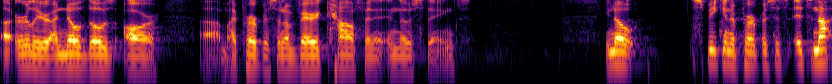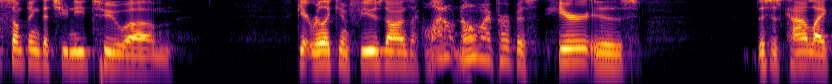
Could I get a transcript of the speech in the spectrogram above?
uh, earlier, I know those are uh, my purpose, and I'm very confident in those things. You know, speaking of purpose, it's, it's not something that you need to um, get really confused on. It's like, well, I don't know my purpose. Here is, this is kind of like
